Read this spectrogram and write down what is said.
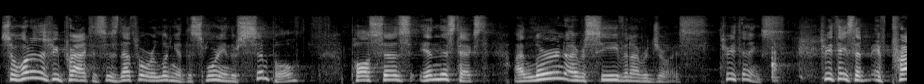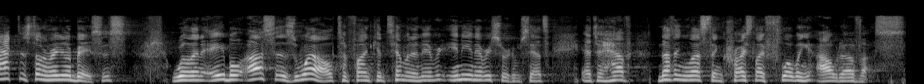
So, what are the three practices? That's what we're looking at this morning. They're simple. Paul says in this text, I learn, I receive, and I rejoice. Three things. Three things that, if practiced on a regular basis, will enable us as well to find contentment in every, any and every circumstance and to have nothing less than Christ life flowing out of us.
